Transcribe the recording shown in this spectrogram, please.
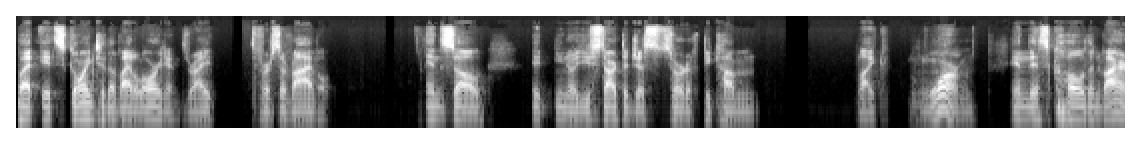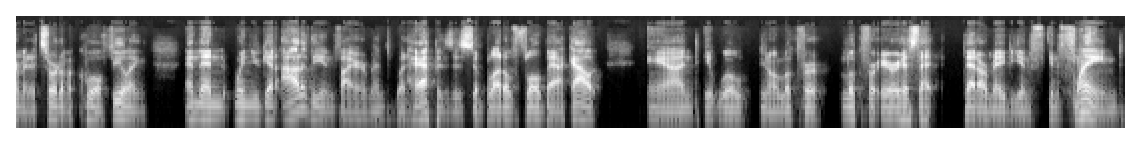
but it's going to the vital organs, right? For survival. And so it, you know, you start to just sort of become like warm in this cold environment. It's sort of a cool feeling. And then when you get out of the environment, what happens is the blood will flow back out and it will, you know, look for look for areas that that are maybe in, inflamed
